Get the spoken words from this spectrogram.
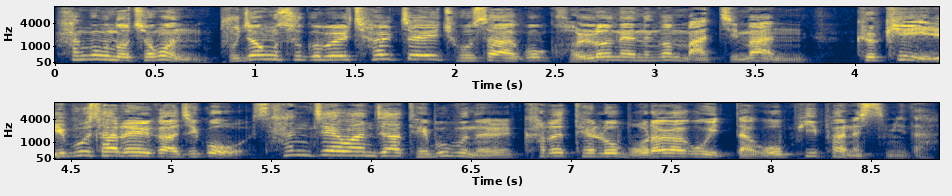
한국노총은 부정수급을 철저히 조사하고 걸러내는 건 맞지만 극히 일부 사례를 가지고 산재 환자 대부분을 카르텔로 몰아가고 있다고 비판했습니다.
